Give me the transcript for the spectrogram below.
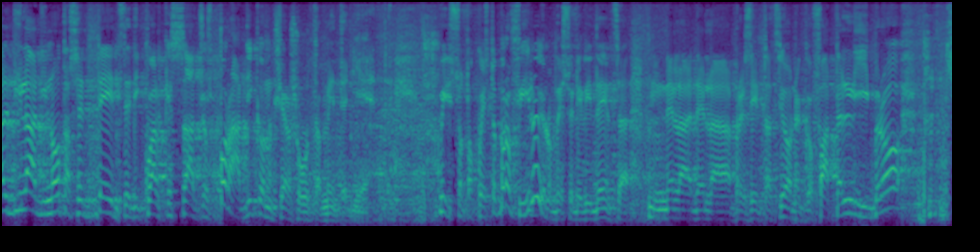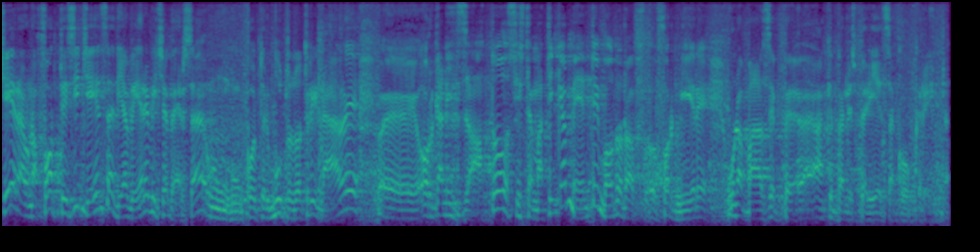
al di là di nota sentenze di qualche saggio sporadico non c'era assolutamente niente. Quindi sotto questo profilo, io l'ho messo in evidenza nella, nella presentazione che ho fatto al libro, c'era una forte esigenza di avere viceversa un, un contributo dottrinale eh, organizzato sistematicamente in modo da fornire una base per- anche per l'esperienza concreta.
